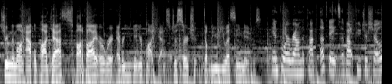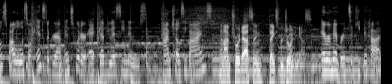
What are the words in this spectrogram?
Stream them on Apple Podcasts, Spotify, or wherever you get your podcasts. Just search WUSC News. And for around the clock updates about future shows, follow us on Instagram and Twitter at WSC News. I'm Chelsea Bynes. And I'm Troy Dassing. Thanks for joining us. And remember to keep it hot.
